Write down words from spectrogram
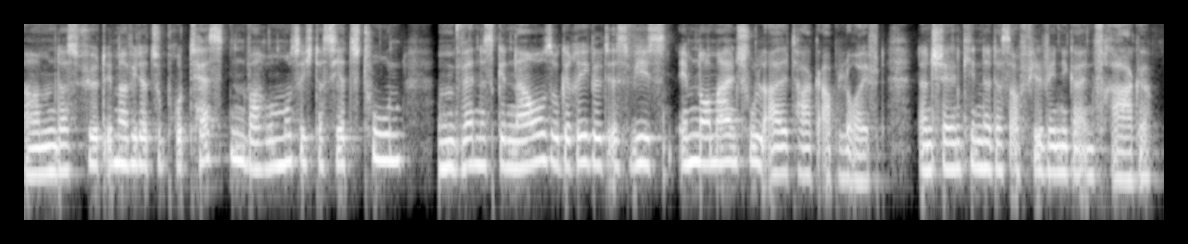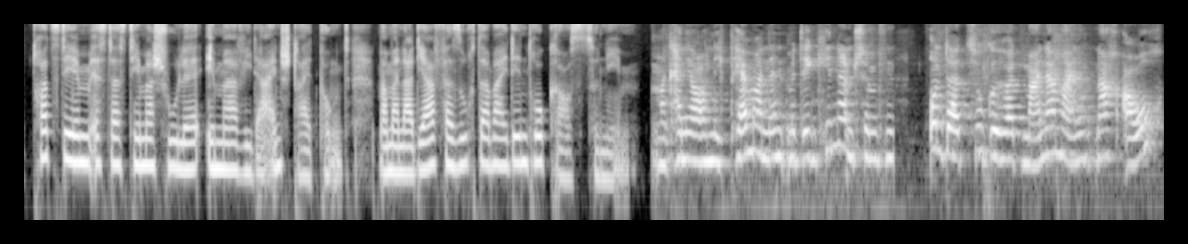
Ähm, das führt immer wieder zu Protesten. Warum muss ich das jetzt tun? Wenn es genauso geregelt ist, wie es im normalen Schulalltag abläuft, dann stellen Kinder das auch viel weniger in Frage. Trotzdem ist das Thema Schule immer wieder ein Streitpunkt. Mama Nadja versucht dabei, den Druck rauszunehmen. Man kann ja auch nicht permanent mit den Kindern schimpfen. Und dazu gehört meiner Meinung nach auch,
